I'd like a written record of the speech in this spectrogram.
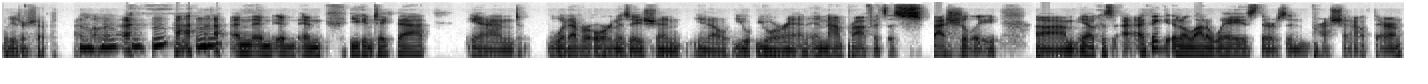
Leadership i love it Mhm, mhm, mhm. and, and and and you can take that and whatever organization you know you you're in and nonprofits especially um, you know because I, I think in a lot of ways there's an impression out there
